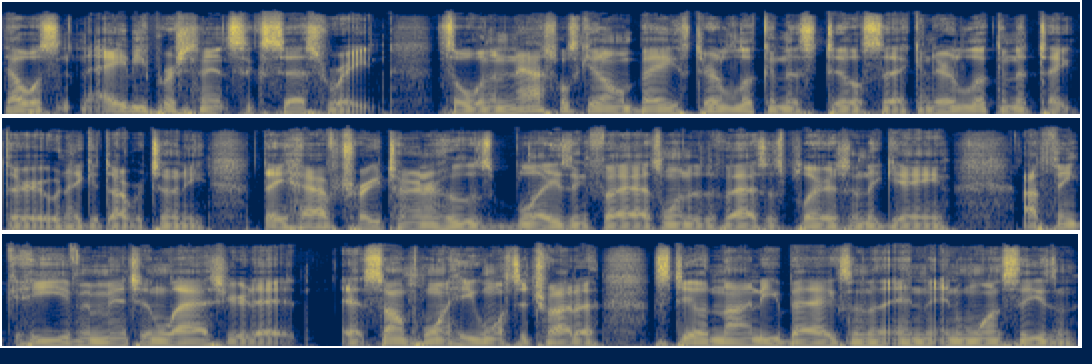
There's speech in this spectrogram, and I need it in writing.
That was an 80% success rate. So when the Nationals get on base, they're looking to steal second. They're looking to take third when they get the opportunity. They have Trea Turner, who's blazing fast, one of the fastest players in the game. I think he even mentioned last year that at some point he wants to try to steal 90 bags in, the, in, in one season.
